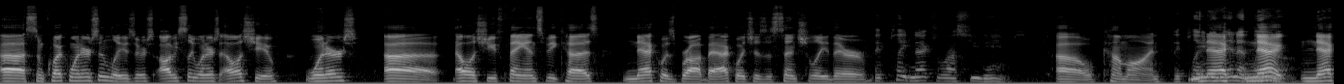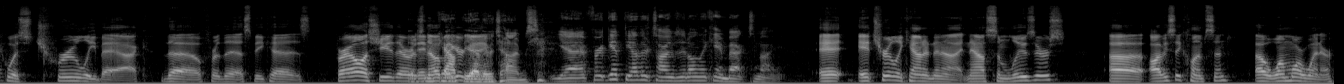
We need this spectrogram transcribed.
uh, some quick winners and losers. Obviously, winners LSU. Winners uh, LSU fans because Neck was brought back, which is essentially their. They played neck the last few games. Oh come on. They played Neck in Atlanta. Neck Neck was truly back though for this because for LSU there It was didn't no count bigger the game. other times. Yeah, I forget the other times. It only came back tonight. It it truly counted tonight. Now some losers. Uh, obviously Clemson. Oh, one more winner.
